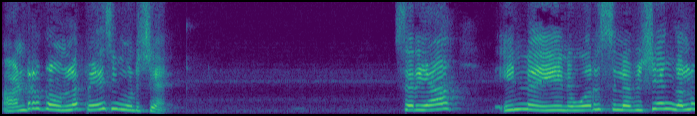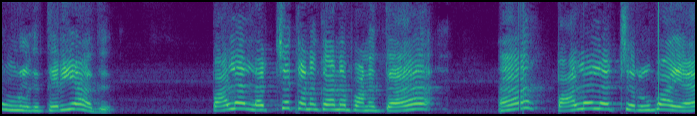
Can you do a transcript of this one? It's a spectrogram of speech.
அண்டர் கிரவுண்டில் பேசி முடித்தேன் சரியா? இன்னும் இன்னும் ஒரு சில விஷயங்கள் உங்களுக்கு தெரியாது. பல லட்சக்கணக்கான பணத்தை ஆ, பல லட்ச ரூபாயை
